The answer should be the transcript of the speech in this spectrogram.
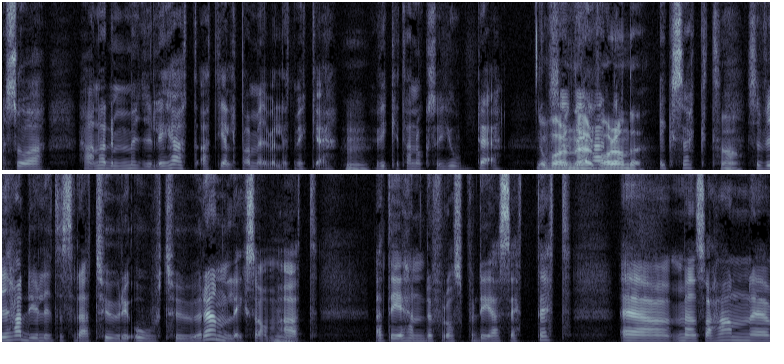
Så han hade möjlighet att hjälpa mig väldigt mycket. Mm. Vilket han också gjorde. Och vara närvarande. Hade, exakt. Ja. Så vi hade ju lite sådär tur i oturen liksom. Mm. Att, att det hände för oss på det sättet. Eh, men så han, eh,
